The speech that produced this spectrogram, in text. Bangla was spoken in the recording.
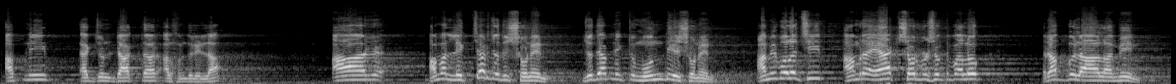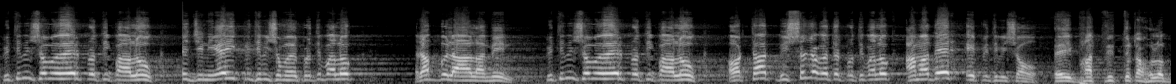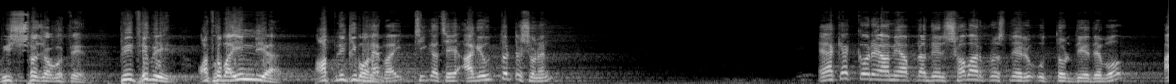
আপনি একজন ডাক্তার, আলহামদুলিল্লাহ। আর আমার লেকচার যদি শোনেন, যদি আপনি একটু মন দিয়ে শোনেন, আমি বলেছি, আমরা এক সর্বশক্তিপালক রাব্বুল আলামিন পৃথিবী সমূহের প্রতিপালক। যিনি এই পৃথিবী সমূহের প্রতিপালক রাব্বুল আলামিন পৃথিবী সমূহের প্রতিপালক অর্থাৎ বিশ্বজগতের প্রতিপালক আমাদের এই পৃথিবী সহ এই ভ্রাতৃত্বটা হলো বিশ্বজগতের পৃথিবীর অথবা ইন্ডিয়া আপনি কি বলেন? হ্যাঁ ভাই ঠিক আছে আগে উত্তরটা শোনেন। এক এক করে আমি আপনাদের সবার প্রশ্নের উত্তর দিয়ে দেব।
